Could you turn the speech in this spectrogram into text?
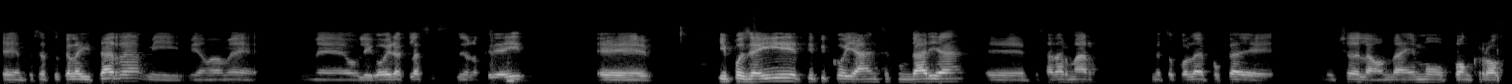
Eh, empecé a tocar la guitarra, mi, mi mamá me, me obligó a ir a clases, yo no quería ir eh, y pues de ahí, típico ya en secundaria, eh, empezar a armar. Me tocó la época de mucho de la onda emo, punk rock,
